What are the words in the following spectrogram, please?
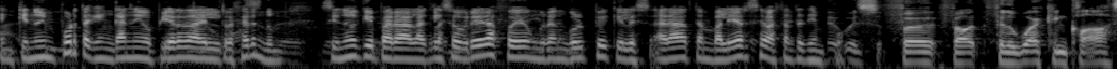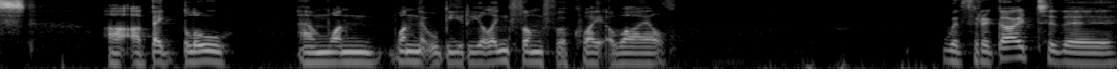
En que no importa quién gane o pierda el referéndum, sino que para la clase obrera fue un gran golpe que les hará tambalearse bastante tiempo. A, a big blow and one one that will be reeling from for quite a while. With regard to the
